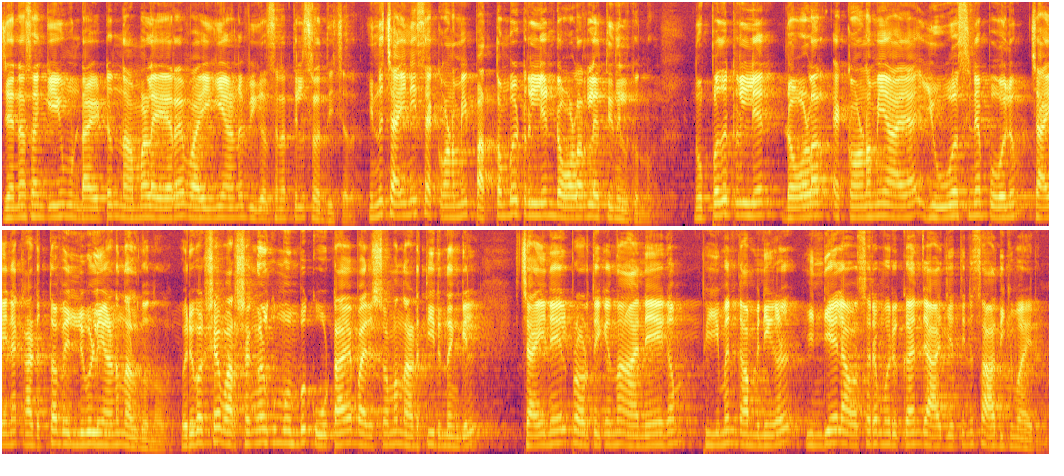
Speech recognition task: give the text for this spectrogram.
ജനസംഖ്യയും ഉണ്ടായിട്ടും നമ്മൾ ഏറെ വൈകിയാണ് വികസനത്തിൽ ശ്രദ്ധിച്ചത്. ഇന്ന് ചൈനീസ് എക്കോണമി പത്തൊമ്പത് ട്രില്യൺ ഡോളറിൽ എത്തി നിൽക്കുന്നു. മുപ്പത് ട്രില്യൺ ഡോളർ എക്കോണമിയായ യു എസിനെ പോലും ചൈന കടുത്ത വെല്ലുവിളിയാണ് നൽകുന്നത്. ഒരുപക്ഷെ വർഷങ്ങൾക്ക് മുമ്പ് കൂട്ടായ പരിശ്രമം നടത്തിയിരുന്നെങ്കിൽ ചൈനയിൽ പ്രവർത്തിക്കുന്ന അനേകം ഭീമൻ കമ്പനികൾ ഇന്ത്യയിൽ അവസരമൊരുക്കാൻ രാജ്യത്തിന് സാധിക്കുമായിരുന്നു.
